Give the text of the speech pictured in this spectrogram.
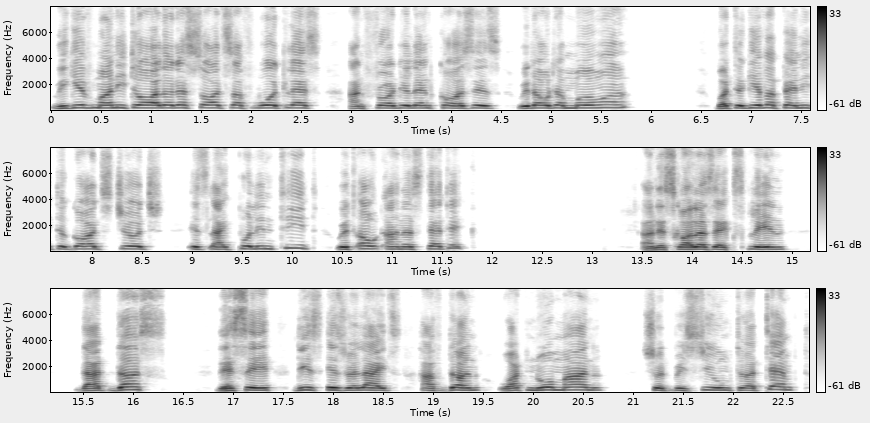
We give money to all other sorts of worthless and fraudulent causes without a murmur. But to give a penny to God's church is like pulling teeth without anesthetic. And the scholars explain that thus they say these Israelites have done what no man should presume to attempt,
